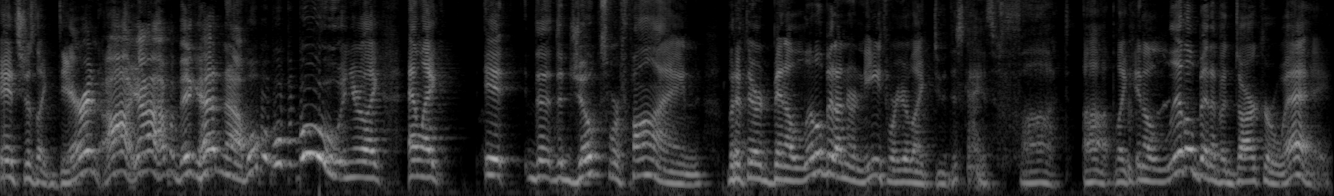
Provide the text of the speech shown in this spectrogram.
it's just like Darren, ah, yeah, I'm a big head now, boo, boo, boo, boo, boo, and you're like, and like it, the the jokes were fine, but if there had been a little bit underneath where you're like, dude, this guy is fucked up, like in a little bit of a darker way,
